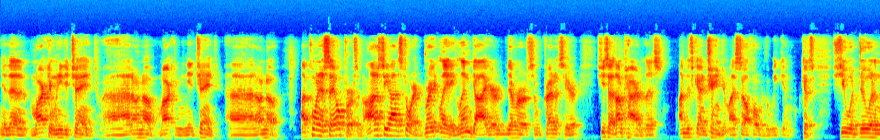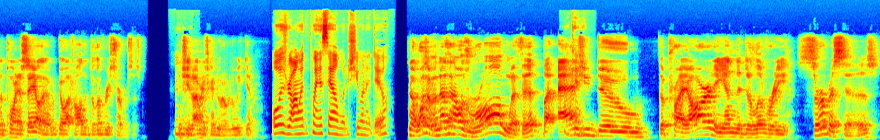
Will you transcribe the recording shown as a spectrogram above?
And then marketing, we need to change. Well, I don't know. Marketing, we need to change. Uh, I don't know. I point a salesperson. Honestly, odd story. Great lady, Lynn Geiger. Give her some credits here. She says, "I'm tired of this. I'm just going to change it myself over the weekend because she would do it in the point of sale and it would go out to all the delivery services. Mm-hmm. And she's, I'm just going to do it over the weekend. What was wrong with the point of sale? And what did she want to do? No, it wasn't nothing that was wrong with it, but as okay. you do the priority in the delivery services,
